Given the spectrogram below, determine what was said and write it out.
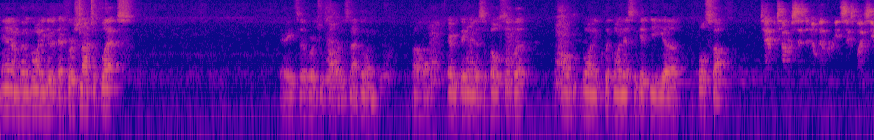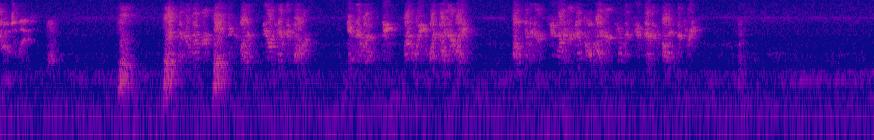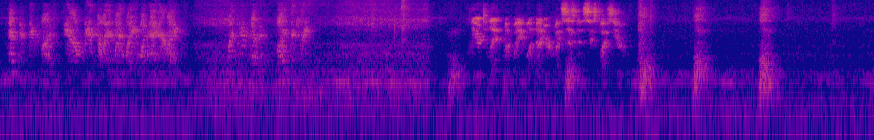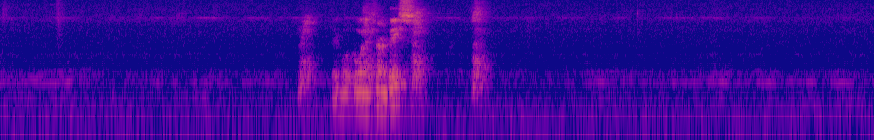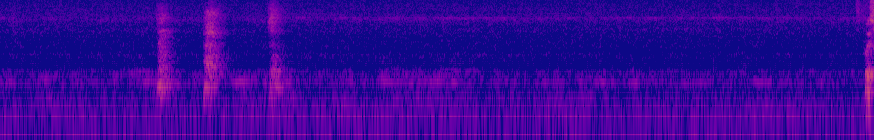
And I'm going to go in and give it that first notch of flaps. Okay, so the virtual pilot is not doing uh, everything that it's supposed to, but I'll go in and click on this to get the uh, full stop. Tampa Tower Cessna November 8650 to land. Clear to land runway 19er by Cessna 650. Okay, we'll go in and turn base.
